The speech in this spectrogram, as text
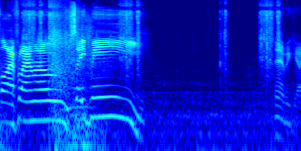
Fire Flammo! Oh, save me! There we go.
